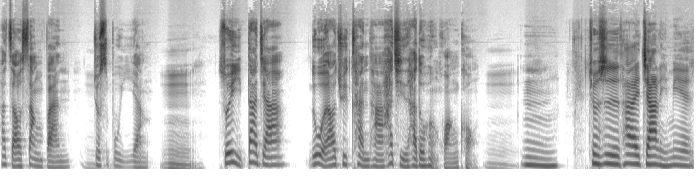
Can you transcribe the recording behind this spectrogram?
她只要上班就是不一样。嗯，所以大家。如果要去看她，她其实她都很惶恐。嗯嗯，就是他在家里面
